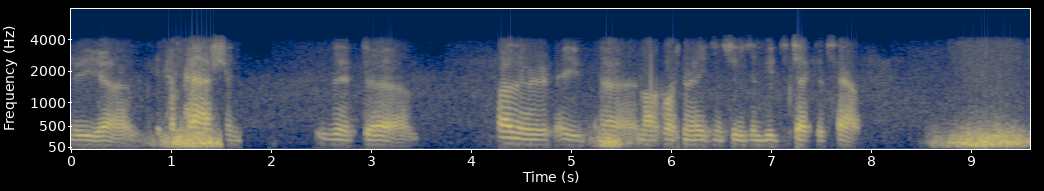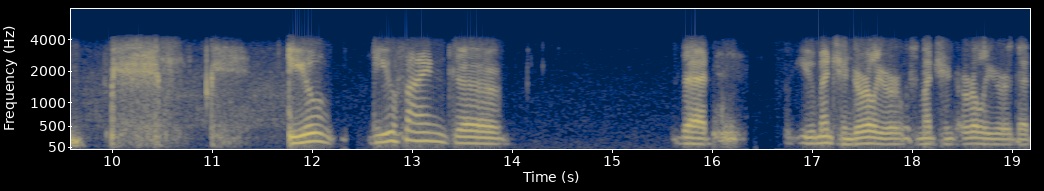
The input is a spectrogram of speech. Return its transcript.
the, uh, the compassion that uh, other uh, law enforcement agencies and detectives have. Do you do you find uh, that you mentioned earlier, it was mentioned earlier that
